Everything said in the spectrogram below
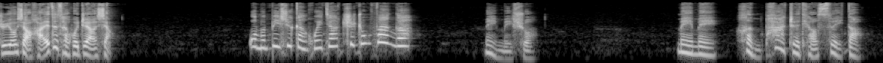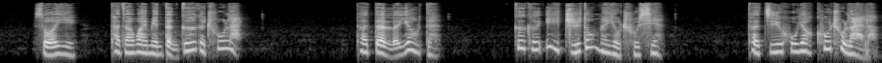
只有小孩子才会这样想。我们必须赶回家吃中饭啊！妹妹说。妹妹很怕这条隧道，所以她在外面等哥哥出来。她等了又等，哥哥一直都没有出现，她几乎要哭出来了。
